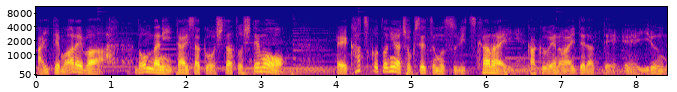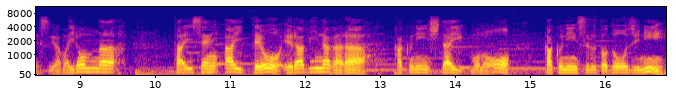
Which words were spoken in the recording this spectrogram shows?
相手もあればどんなに対策をしたとしても、え勝つことには直接結びつかない格上の相手だって、えいるんですが、まあ、いろんな対戦相手を選びながら確認したいものを確認すると同時に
